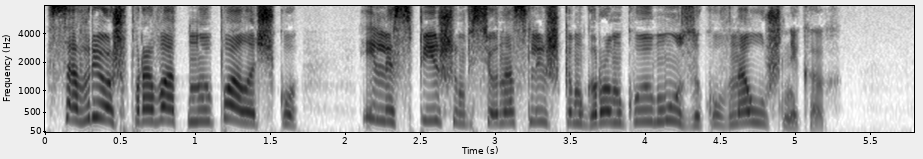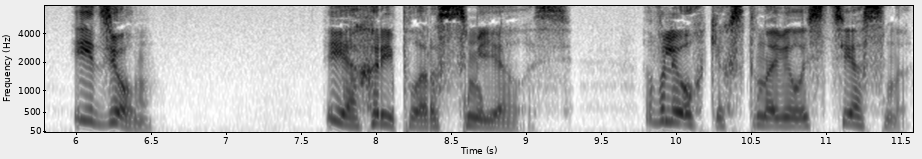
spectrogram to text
Соврешь про ватную палочку или спишем все на слишком громкую музыку в наушниках? Идем!» Я хрипло рассмеялась. В легких становилось тесно,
